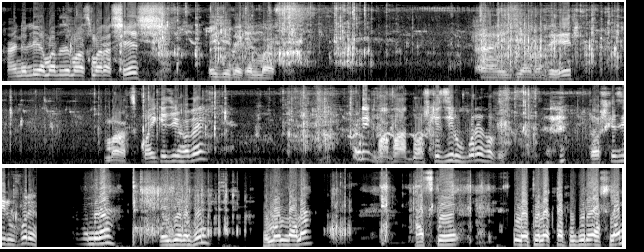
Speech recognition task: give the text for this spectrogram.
ফাইনালি আমাদের মাছ মারা শেষ। এই যে দেখেন মাছ। এই যে আমাদের মাছ। কয় কেজি হবে? আরে বাবা, দশ কেজির উপরে হবে। দশ কেজির উপরে বন্ধুরা, এই যে দেখুন হেমল দানা আজকে নতুন একটা পুকুরে আসলাম।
